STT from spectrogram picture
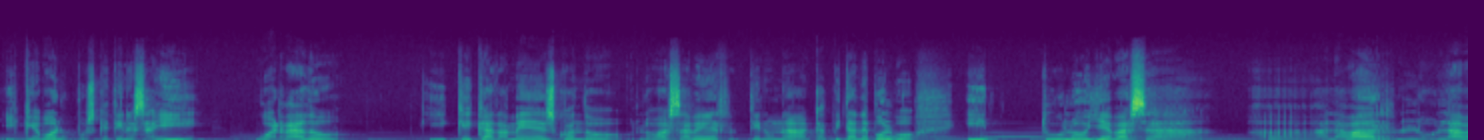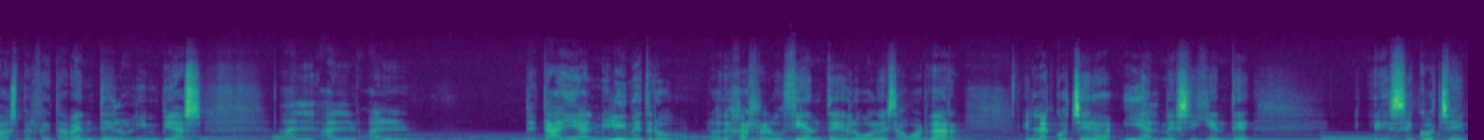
y que bueno, pues que tienes ahí guardado y que cada mes cuando lo vas a ver tiene una capita de polvo y tú lo llevas a, a, lavar, lo lavas perfectamente, lo limpias al, al, al detalle, al milímetro, lo dejas reluciente, lo vuelves a guardar en la cochera y al mes siguiente ese coche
